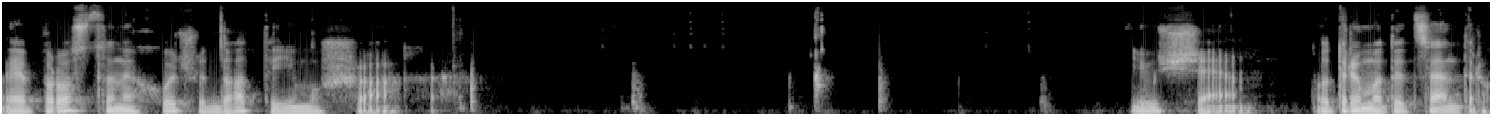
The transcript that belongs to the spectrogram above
Я просто не хочу дати йому шаха. І ще. Отримати центр.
